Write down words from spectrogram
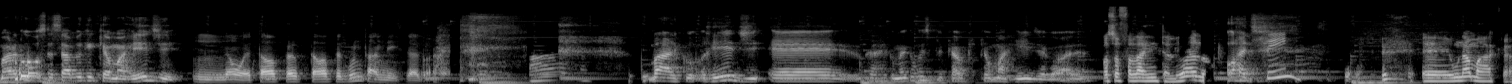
Marco, você sabe o que é uma rede? Não, eu tava, tava perguntando isso agora. ah, Marco, rede é. Como é que eu vou explicar o que que é uma rede agora? posso falar em italiano? Pode. Sim. É uma maca.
